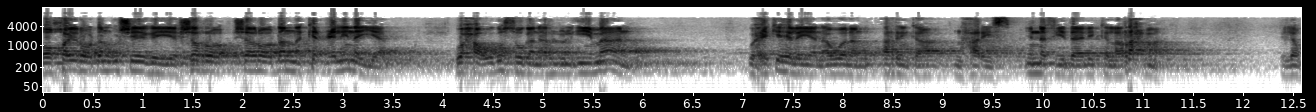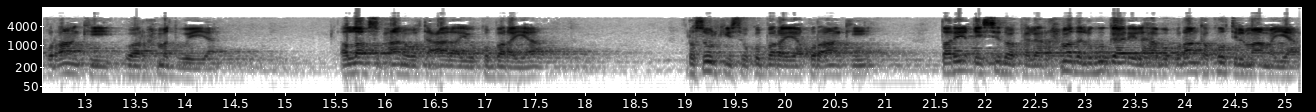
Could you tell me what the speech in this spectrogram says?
oo khayr oo dhan u sheegaya sharo sharoo dhanna ka celinaya waxa ugu sugan ahluliimaan waxay ka helayaan awalan arrinkaa naxariis. Ina fii dalika la raxma ilan qur'aankii waa raxmad weeyaan. Allah subxaanahu wa tacaala ayuu ku barayaa rasuulkiisuu ku barayaa qur'aankii ariiqii sidoo kale raxmada lagu gaari lahaa buu qur'aanka ku tilmaamayaa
